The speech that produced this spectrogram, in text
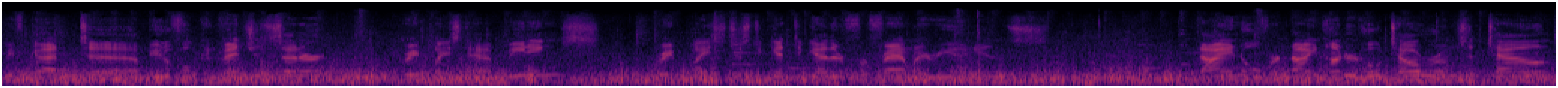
We've got uh, a beautiful convention center, great place to have meetings, great place just to get together for family reunions. Nine over 900 hotel rooms in town,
